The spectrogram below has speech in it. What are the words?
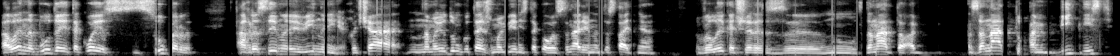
але не буде і такої супер агресивної війни. Хоча, на мою думку, теж ймовірність такого сценарію недостатньо велика через е, ну занадто занадто амбітність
